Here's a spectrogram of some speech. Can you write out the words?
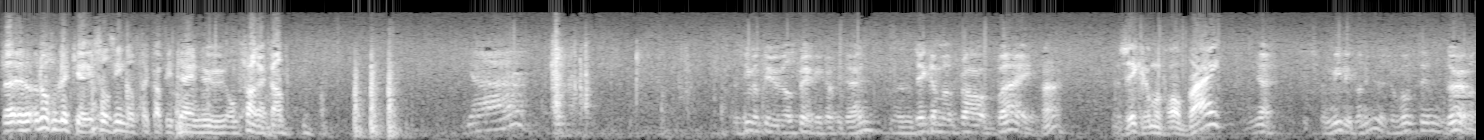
Een ogenblikje, ik zal zien of de kapitein u ontvangen kan. Ja? Is iemand die u wil spreken, kapitein. Zeker mevrouw bij. Zeker mevrouw Bry? Ja, het is familie van u, ze woont in Durban.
